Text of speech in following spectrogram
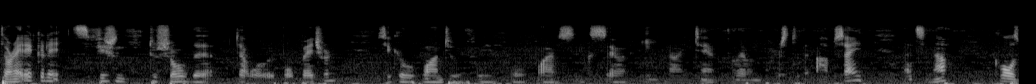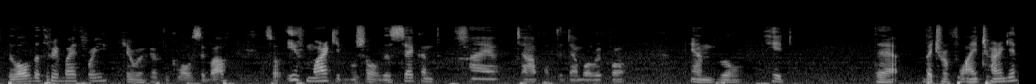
theoretically it's sufficient to show the double repo pattern. So you look 1, 2, 3, 4, 5, 6, 7, 8, 9, 10, 11 bars to the upside. That's enough. Close below the 3 by 3 Here we have the close above. So if market will show the second high top of the double repo and will hit the butterfly target,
